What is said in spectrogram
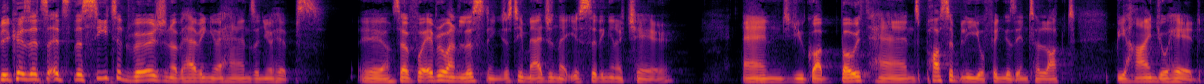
because it's it's the seated version of having your hands on your hips. Yeah. So for everyone listening, just imagine that you're sitting in a chair and you got both hands, possibly your fingers interlocked behind your head.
